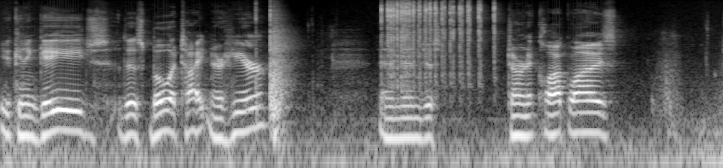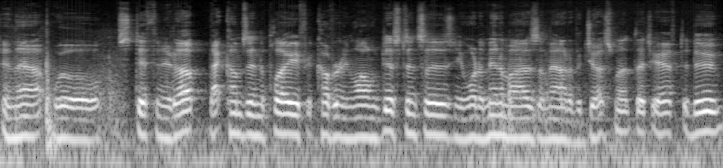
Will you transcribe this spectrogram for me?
you can engage this boa tightener here and then just turn it clockwise and that will stiffen it up. That comes into play if you're covering long distances and you want to minimize the amount of adjustment that you have to do.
